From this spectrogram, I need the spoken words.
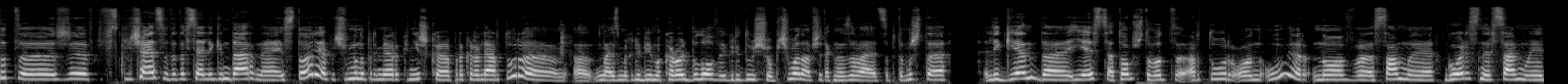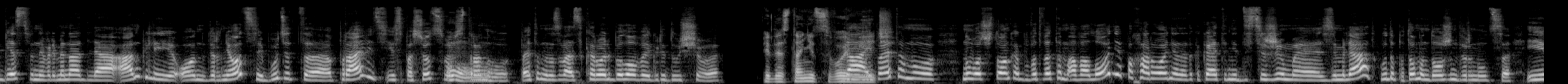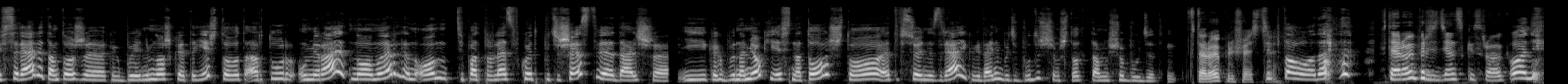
Тут э, же включается вот эта вся легендарная история, почему, например, книжка про короля Артура, э, одна из моих любимых, «Король былого и грядущего», почему она вообще так называется? Потому что легенда есть о том, что вот Артур, он умер, но в самые горестные, в самые бедственные времена для Англии он вернется и будет э, править и спасет свою О-о-о. страну. Поэтому называется «Король былого и грядущего». И достанет свой Да, меч. и поэтому, ну вот что он как бы вот в этом Авалоне похоронен, это какая-то недостижимая земля, откуда потом он должен вернуться. И в сериале там тоже как бы немножко это есть, что вот Артур умирает, но Мерлин, он типа отправляется в какое-то путешествие дальше, и как бы намек есть на то, что это все не зря, и когда-нибудь в будущем что-то там еще будет. Второе пришествие. Типа того, да. Второй президентский срок. О, нет.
